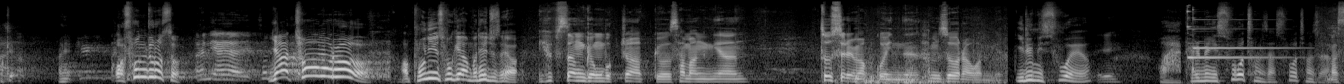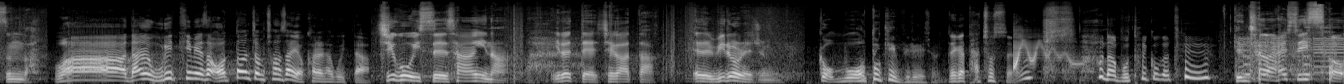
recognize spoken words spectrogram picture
오케이. 아니, 어, 손 들었어. 아니, 아니, 아니. 야, 처음으로! 아, 본인 소개 한번 해주세요. 협성 경북중학교 3학년 투수를 맡고 있는 함소라고 합니다. 이름이 수호예요? 와, 별명이 수호천사, 수호천사. 맞습니다. 와, 나는 우리 팀에서 어떤 좀 천사의 역할을 하고 있다. 지고 있을 상황이나 이럴 때 제가 딱 애들 위로를 해줍니다. 그, 뭐, 어떻게 위로해줘? 내가 다쳤어요? 나 못할 것 같아. 괜찮아 할 수 있어.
